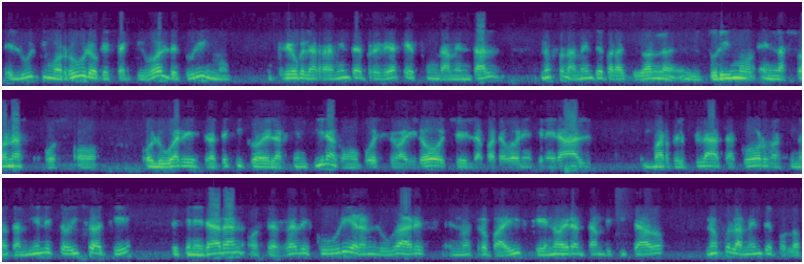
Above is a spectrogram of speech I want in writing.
el, último rubro que se activó el de turismo. Creo que la herramienta de previaje es fundamental, no solamente para activar el turismo en las zonas o, lugares estratégicos de la Argentina, como puede ser Bariloche, la Patagonia en general, Mar del Plata, Córdoba, sino también esto hizo a que se generaran o se redescubrieran lugares en nuestro país que no eran tan visitados no solamente por los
